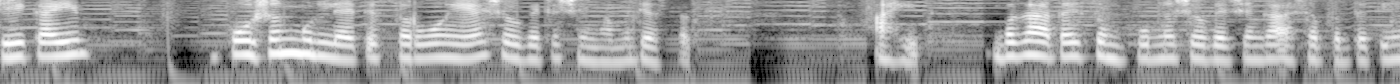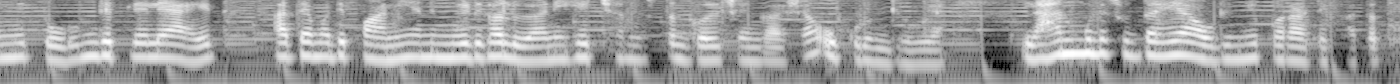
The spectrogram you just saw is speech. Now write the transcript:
जे काही पोषण मूल्य आहे ते सर्व हे या शेवग्याच्या शेंगामध्ये असतात आहेत. बघा आता हे संपूर्ण शेवग्या शेंगा अशा पद्धतीने मी तोडून घेतलेल्या आहेत. आता त्यामध्ये पाणी आणि मीठ घालूया आणि हे छान मस्त गल शेंगा अशा उकडून घेऊया. लहान मुले सुद्धा हे आवडीने पराठे खातात.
